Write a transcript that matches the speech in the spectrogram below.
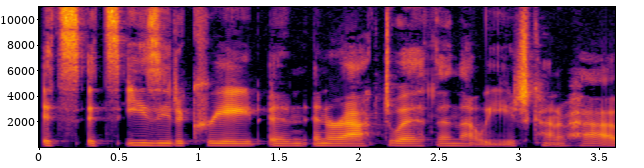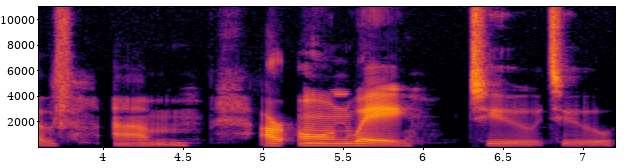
it's it's easy to create and interact with and that we each kind of have um, our own way to to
